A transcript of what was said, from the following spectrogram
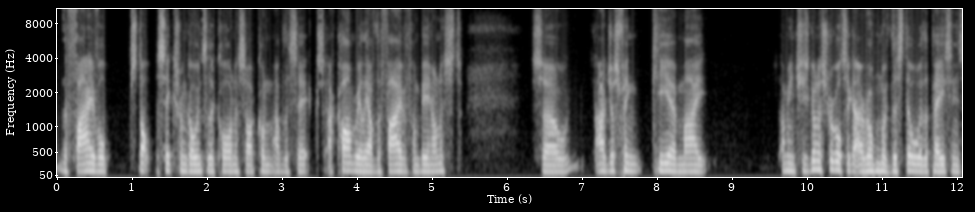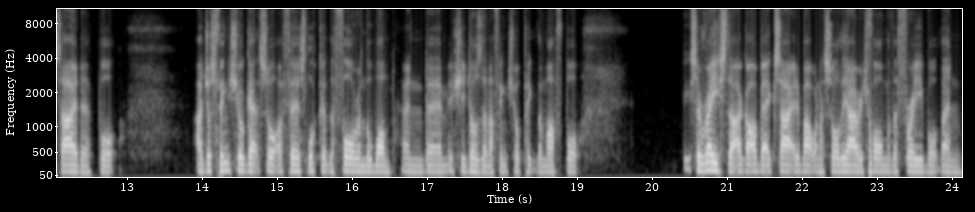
The five will stop the six from going to the corner, so I couldn't have the six. I can't really have the five if I'm being honest. So I just think Kia might. I mean, she's going to struggle to get a run with the still with the pace inside her, but I just think she'll get sort of first look at the four and the one, and um, if she does, then I think she'll pick them off. But it's a race that I got a bit excited about when I saw the Irish form of the three, but then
